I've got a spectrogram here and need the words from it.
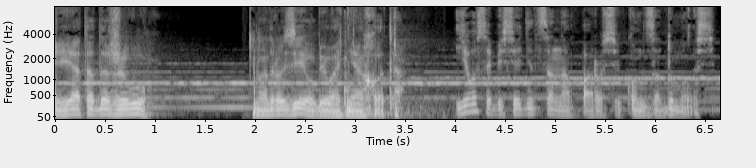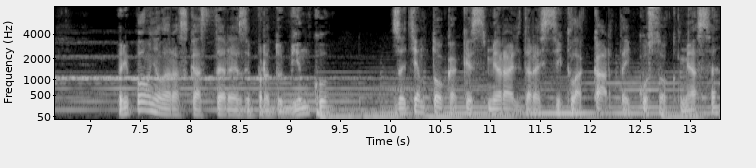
Я-то доживу. Но друзей убивать неохота. Его собеседница на пару секунд задумалась. Припомнила рассказ Терезы про дубинку, затем то, как Эсмеральда рассекла картой кусок мяса.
